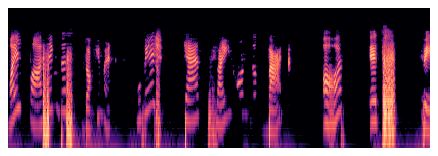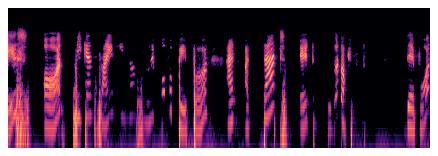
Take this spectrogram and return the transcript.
While passing this document, Umesh can sign on the back or its face or he can sign in a slip of a paper and attach it to the document. Therefore,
